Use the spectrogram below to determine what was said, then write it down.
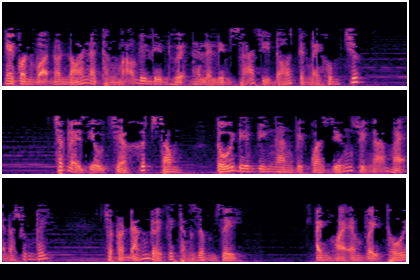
Nghe con vợ nó nói là thằng Mão đi lên huyện hay là lên xã gì đó từ ngày hôm trước. Chắc lại rượu chè khứt xong, tối đêm đi ngang về qua giếng rồi ngã mẹ nó xuống đấy. Cho nó đáng đời cái thằng dâm dây. Anh hỏi em vậy thôi,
